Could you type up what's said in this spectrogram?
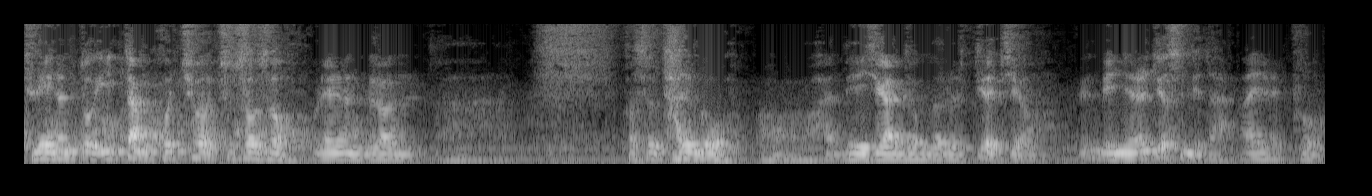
뒤에는 또 이 땅 고쳐 주소서라는 그런 아, 것을 달고 어, 한 4시간 정도를 뛰었죠. 몇 년을 뛰었습니다. IMF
